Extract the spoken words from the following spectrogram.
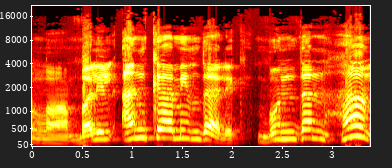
Alloh, balil anka min zalik. Bundan ham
